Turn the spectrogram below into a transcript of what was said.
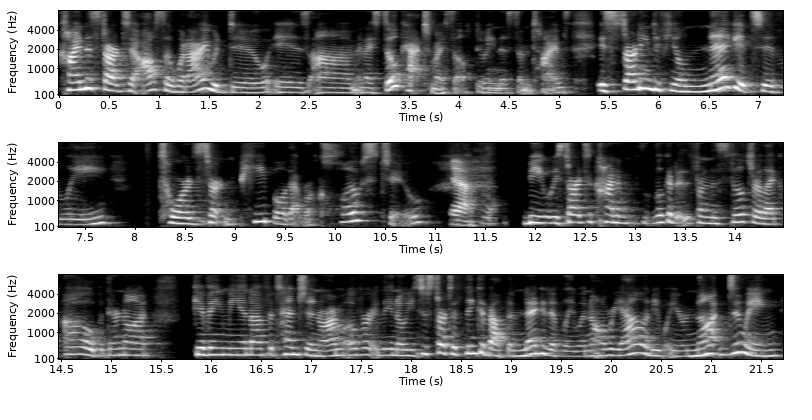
kind of start to also what i would do is um, and i still catch myself doing this sometimes is starting to feel negatively towards certain people that we're close to. Yeah. Be we start to kind of look at it from this filter like oh but they're not giving me enough attention or i'm over you know you just start to think about them negatively when in all reality what you're not doing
